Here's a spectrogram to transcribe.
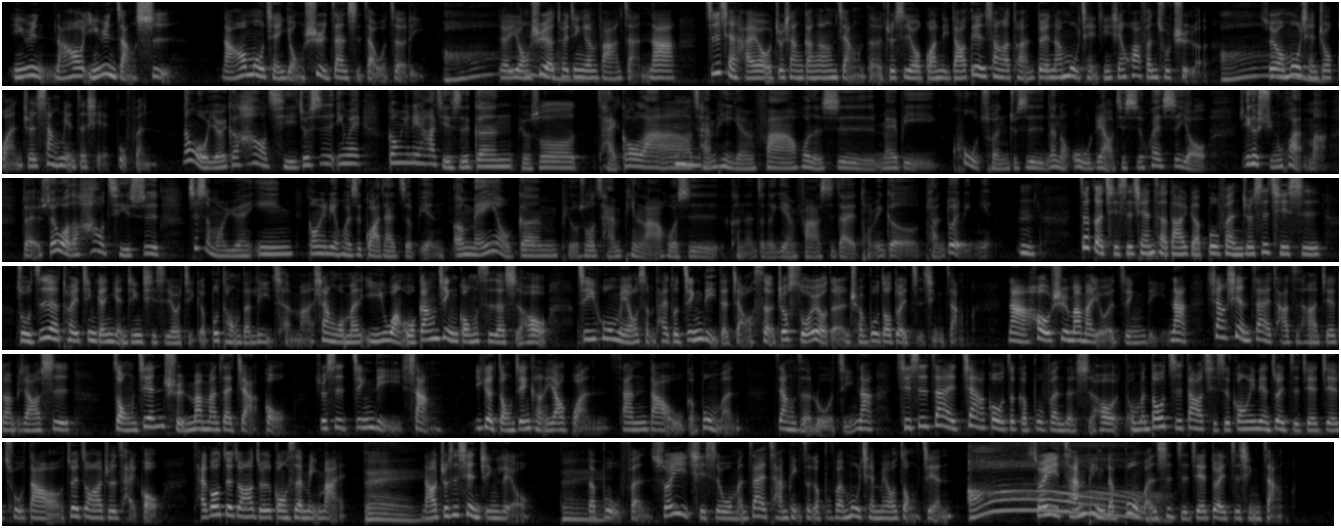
营运，然后营运长室。然后目前永续暂时在我这里哦，对永续的推进跟发展。那之前还有就像刚刚讲的，就是有管理到电商的团队，那目前已经先划分出去了哦，所以我目前就管就是上面这些部分。那我有一个好奇，就是因为供应链它其实跟比如说采购啦、嗯、产品研发，或者是 maybe 库存，就是那种物料，其实会是有一个循环嘛。对，所以我的好奇是，是什么原因供应链会是挂在这边，而没有跟比如说产品啦，或是可能整个研发是在同一个团队里面？嗯，这个其实牵扯到一个部分，就是其实。组织的推进跟演进其实有几个不同的历程嘛，像我们以往我刚进公司的时候，几乎没有什么太多经理的角色，就所有的人全部都对执行长。那后续慢慢有了经理，那像现在茶籽堂的阶段比较是总监群慢慢在架构，就是经理以上一个总监可能要管三到五个部门这样子的逻辑。那其实，在架构这个部分的时候，我们都知道，其实供应链最直接接触到最重要就是采购。采购最重要就是公司的命脉，对，然后就是现金流的部分。所以其实我们在产品这个部分目前没有总监哦，所以产品的部门是直接对执行长。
